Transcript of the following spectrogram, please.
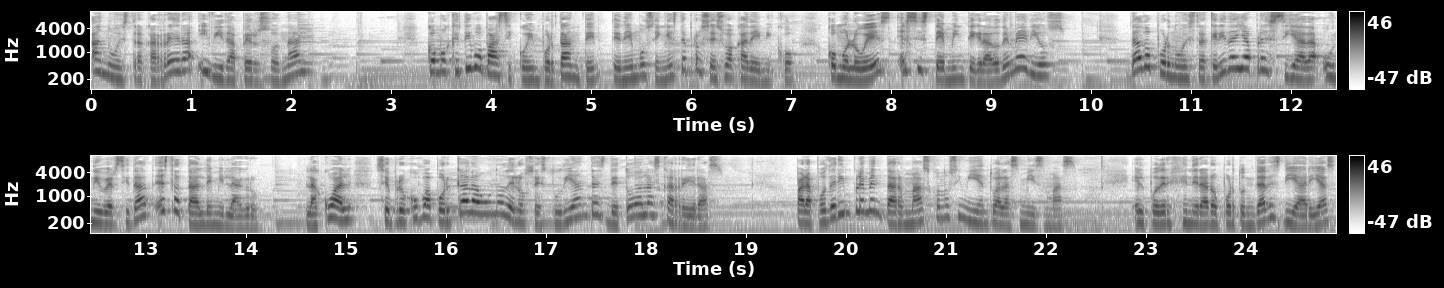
a nuestra carrera y vida personal. Como objetivo básico e importante tenemos en este proceso académico, como lo es el Sistema Integrado de Medios, dado por nuestra querida y apreciada Universidad Estatal de Milagro, la cual se preocupa por cada uno de los estudiantes de todas las carreras, para poder implementar más conocimiento a las mismas, el poder generar oportunidades diarias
